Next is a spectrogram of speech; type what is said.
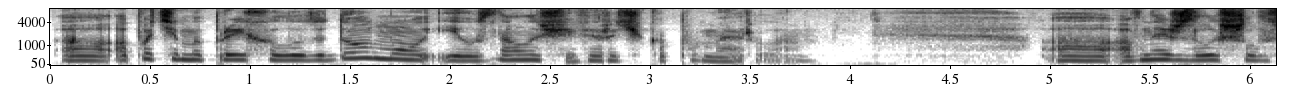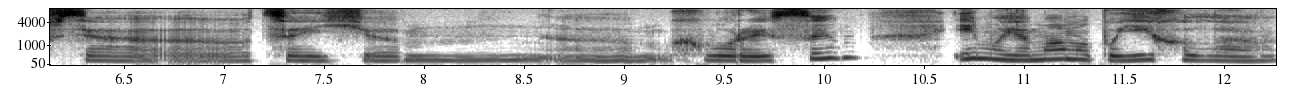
А потім ми приїхали додому і узнали, що Вірочка померла. А в неї ж залишився е, цей ем, ем, хворий син, і моя мама поїхала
